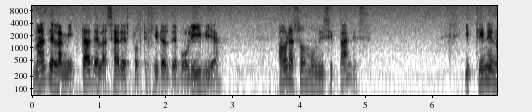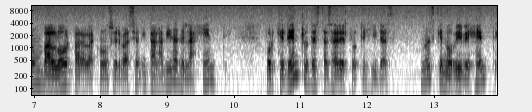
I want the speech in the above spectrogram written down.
Más de la mitad de las áreas protegidas de Bolivia ahora son municipales y tienen un valor para la conservación y para la vida de la gente, porque dentro de estas áreas protegidas no es que no vive gente,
